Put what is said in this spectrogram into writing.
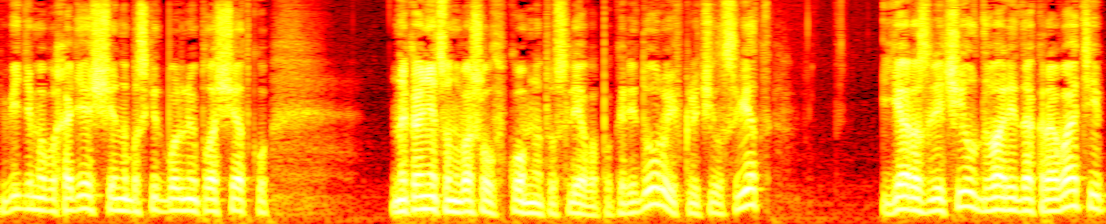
видимо, выходящая на баскетбольную площадку — Наконец он вошел в комнату слева по коридору и включил свет. Я различил два ряда кроватей,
